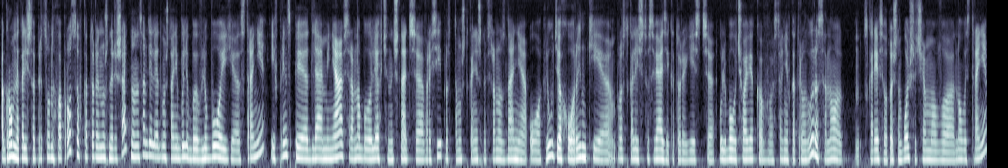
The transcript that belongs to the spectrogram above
огромное количество операционных вопросов, которые нужно решать, но, на самом деле, я думаю, что они были бы в любой стране, и, в принципе, для меня все равно было легче начинать в России, просто потому что, конечно, все равно знания о людях, о рынке, просто количество связей, которые есть есть э, у любого человека в стране, в которой он вырос, оно скорее всего, точно больше, чем в новой стране.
